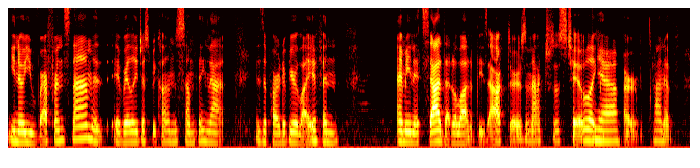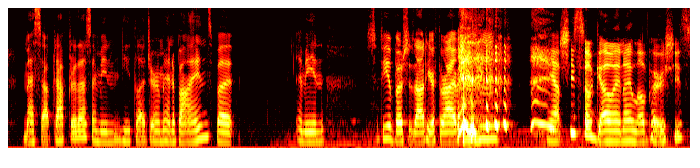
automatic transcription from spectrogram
you know, you reference them. It it really just becomes something that is a part of your life, and I mean, it's sad that a lot of these actors and actresses too, like, yeah. are kind of messed up after this. I mean, Heath Ledger, Amanda Bynes, but I mean, Sophia Bush is out here thriving. Mhm. Yep. She's still going. I love her. She's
